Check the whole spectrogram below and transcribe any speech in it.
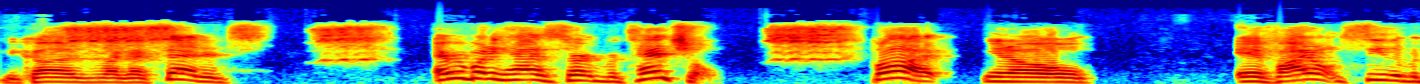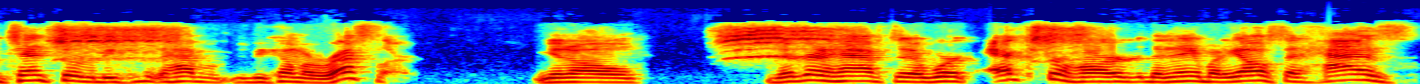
Because like I said, it's everybody has certain potential. But, you know, if I don't see the potential to be have to become a wrestler, you know, they're going to have to work extra hard than anybody else that has,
